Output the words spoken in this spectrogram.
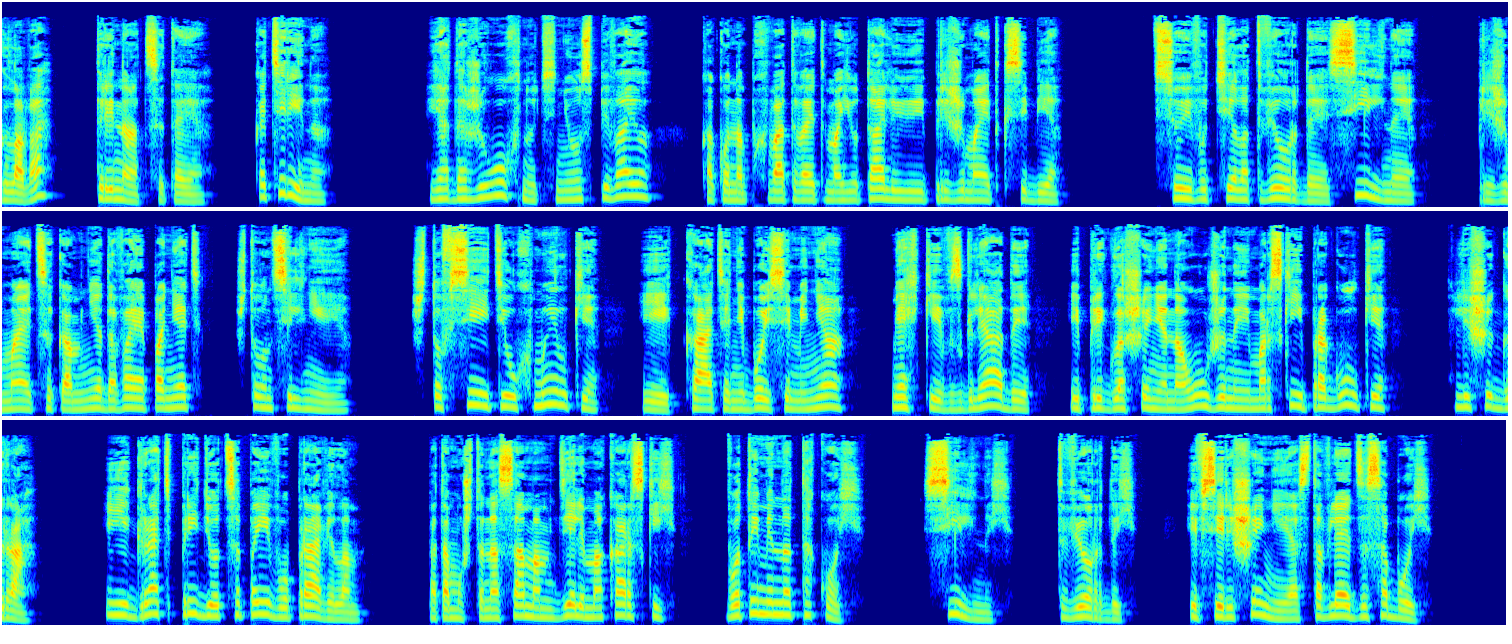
Глава 13. Катерина. Я даже охнуть не успеваю, как он обхватывает мою талию и прижимает к себе. Все его тело твердое, сильное, прижимается ко мне, давая понять, что он сильнее. Что все эти ухмылки и «Катя, не бойся меня», мягкие взгляды и приглашения на ужины и морские прогулки — лишь игра. И играть придется по его правилам, потому что на самом деле Макарский вот именно такой — Сильный, твердый, и все решения оставляет за собой.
